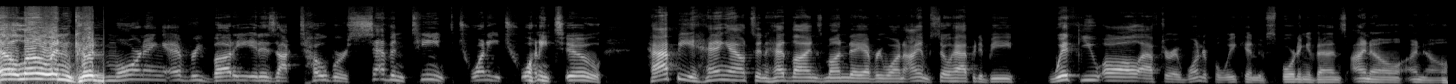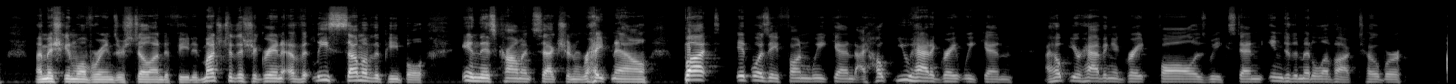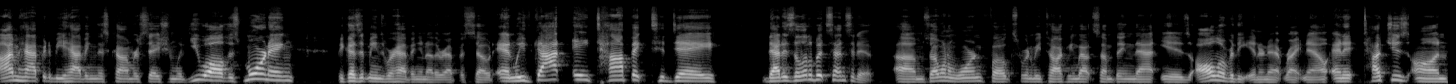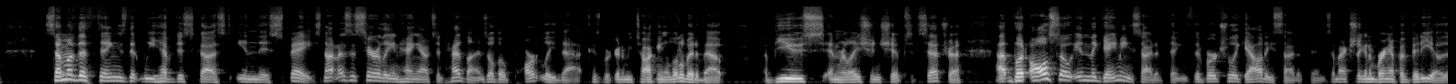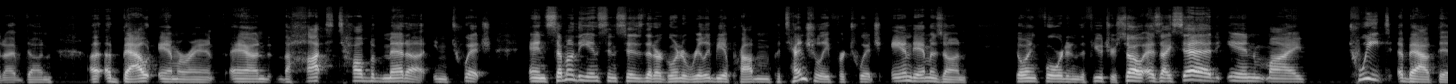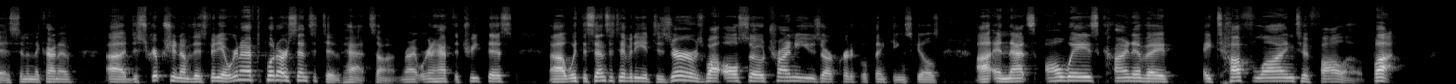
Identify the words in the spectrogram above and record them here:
Hello and good morning, everybody. It is October 17th, 2022. Happy Hangouts and Headlines Monday, everyone. I am so happy to be with you all after a wonderful weekend of sporting events. I know, I know. My Michigan Wolverines are still undefeated, much to the chagrin of at least some of the people in this comment section right now. But it was a fun weekend. I hope you had a great weekend. I hope you're having a great fall as we extend into the middle of October. I'm happy to be having this conversation with you all this morning because it means we're having another episode. And we've got a topic today that is a little bit sensitive. Um, so I want to warn folks we're going to be talking about something that is all over the internet right now, and it touches on some of the things that we have discussed in this space, not necessarily in Hangouts and Headlines, although partly that, because we're going to be talking a little bit about abuse and relationships, etc. Uh, but also in the gaming side of things, the virtual legality side of things. I'm actually going to bring up a video that I've done uh, about Amouranth and the hot tub meta in Twitch and some of the instances that are going to really be a problem potentially for Twitch and Amazon going forward into the future. So, as I said in my tweet about this and in the kind of uh, description of this video, we're going to have to put our sensitive hats on, right? We're going to have to treat this uh, with the sensitivity it deserves while also trying to use our critical thinking skills. Uh, and that's always kind of a, a tough line to follow. But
